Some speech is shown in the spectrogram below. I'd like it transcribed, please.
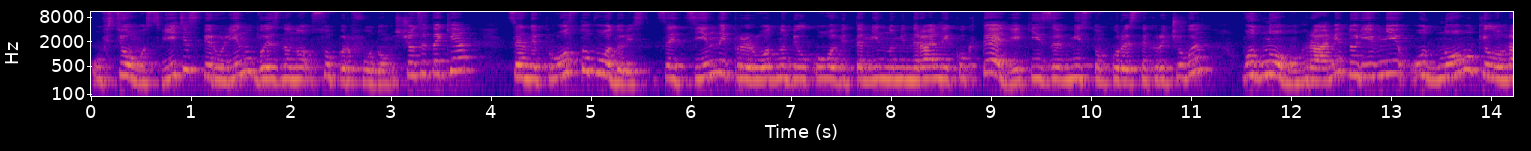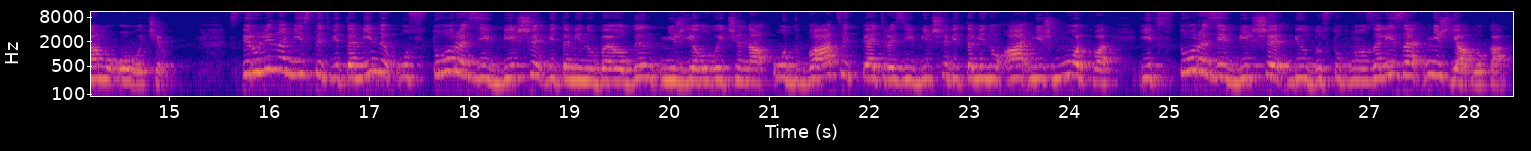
у всьому світі спіруліну визнано суперфудом. Що це таке? Це не просто водорість, це цінний природно-білково-вітамінно-мінеральний коктейль, який за вмістом корисних речовин в одному грамі дорівнює одному кілограму овочів. Спіруліна містить вітаміни у 100 разів більше вітаміну В1, ніж яловичина, у 25 разів більше вітаміну А, ніж морква, і в 100 разів більше біодоступного заліза, ніж яблука.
